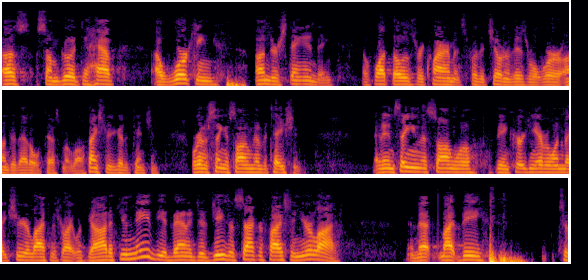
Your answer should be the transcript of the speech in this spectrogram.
us some good to have a working understanding of what those requirements for the children of Israel were under that Old Testament law. Thanks for your good attention. We're going to sing a song of invitation. And in singing this song, we'll be encouraging everyone to make sure your life is right with God. If you need the advantage of Jesus' sacrifice in your life, and that might be to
